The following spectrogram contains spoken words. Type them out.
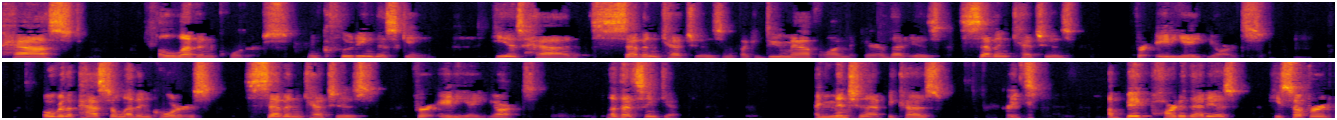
past 11 quarters, including this game, he has had seven catches. And if I could do math on air, that is seven catches for 88 yards. over the past 11 quarters, seven catches for 88 yards. Let that sink in. I mention that because Crazy. it's a big part of that is he suffered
